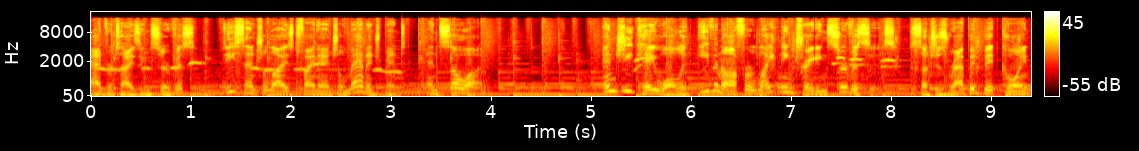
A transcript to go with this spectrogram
advertising service, decentralized financial management, and so on. NGK Wallet even offer lightning trading services such as Rapid Bitcoin,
